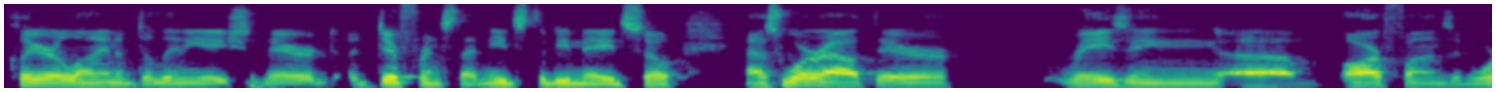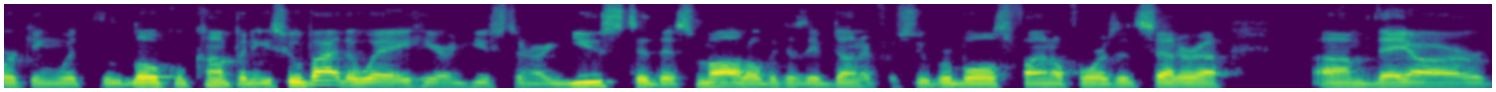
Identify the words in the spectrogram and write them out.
clear line of delineation there, a difference that needs to be made. So, as we're out there raising um, our funds and working with the local companies who by the way here in houston are used to this model because they've done it for super bowls final fours et cetera. Um, they are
